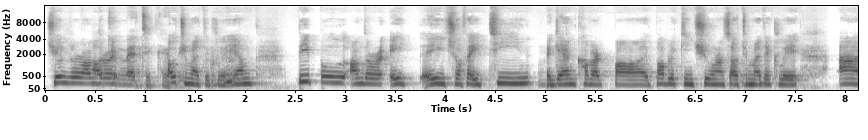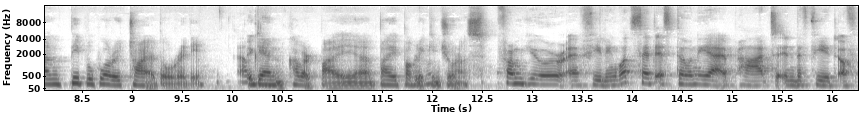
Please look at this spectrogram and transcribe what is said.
Children under Automatically. automatically, mm-hmm. yeah. People under eight, age of 18, mm-hmm. again covered by public insurance automatically, and people who are retired already, again covered by uh, by public insurance. From your uh, feeling, what set Estonia apart in the field of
